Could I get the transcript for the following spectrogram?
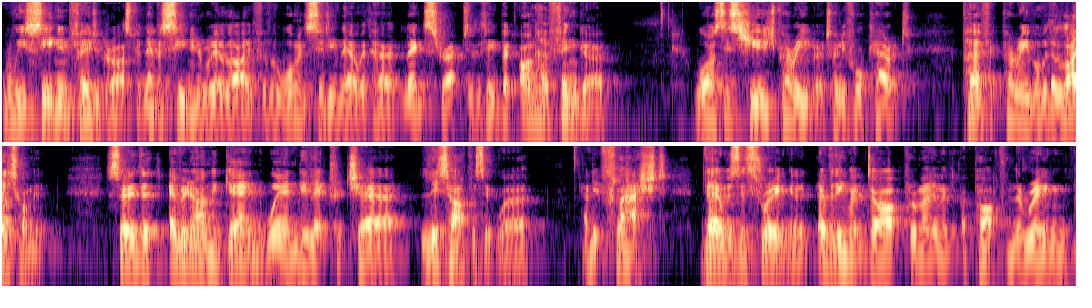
we've seen in photographs but never seen in real life of a woman sitting there with her legs strapped to the thing. But on her finger was this huge Paraiba, 24 carat perfect Paraiba with a light on it. So that every now and again, when the electric chair lit up, as it were, and it flashed, there was this ring, and everything went dark for a moment apart from the ring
